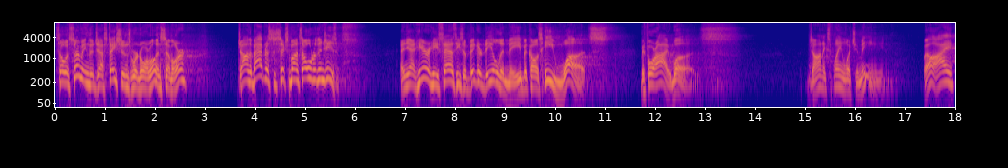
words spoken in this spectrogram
So, assuming the gestations were normal and similar, John the Baptist is six months older than Jesus. And yet, here he says he's a bigger deal than me because he was before I was. John, explain what you mean. Well, I,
